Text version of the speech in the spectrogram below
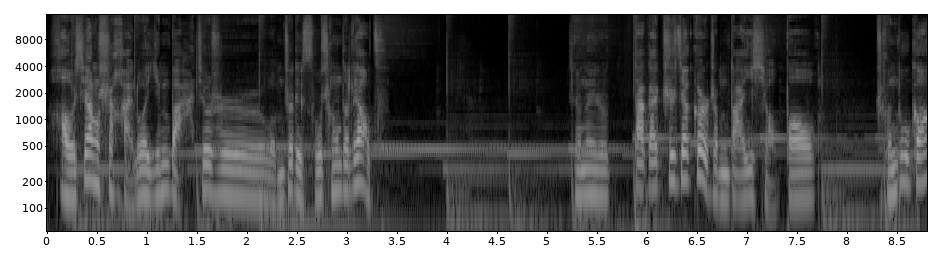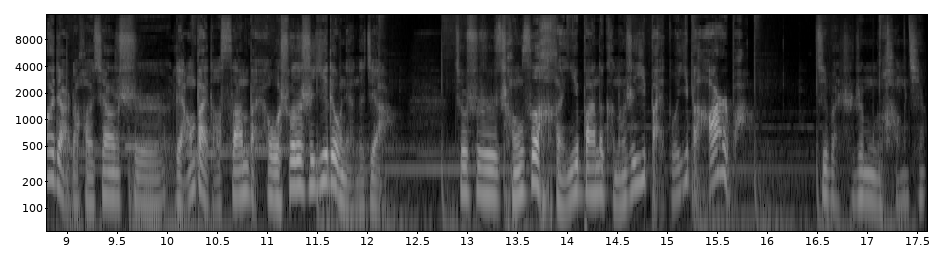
好像是海洛因吧，就是我们这里俗称的料子，就那种大概指甲盖这么大一小包，纯度高一点的，好像是两百到三百。我说的是一六年的价，就是成色很一般的，可能是一百多、一百二吧，基本是这么个行情。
